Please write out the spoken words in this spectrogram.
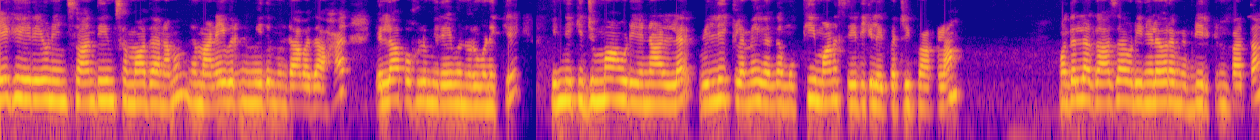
ஏக இறைவனின் சாந்தியும் சமாதானமும் நம் அனைவரின் மீதும் உண்டாவதாக எல்லா புகழும் இறைவன் ஒருவனுக்கே. இன்னைக்கு ஜும்மாவுடைய நாள்ல வெள்ளிக்கிழமை வந்த முக்கியமான செய்திகளை பற்றி பார்க்கலாம். முதல்ல காசாவுடைய நிலவரம் எப்படி இருக்குன்னு பார்த்தா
